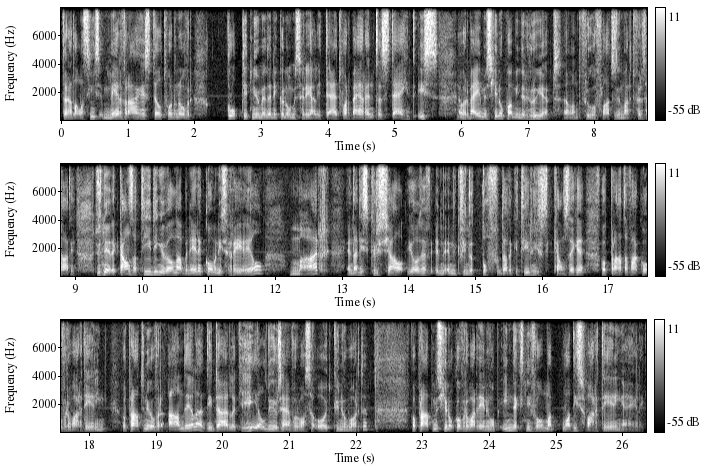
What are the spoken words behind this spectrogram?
Er gaat alleszins meer vragen gesteld worden over klopt dit nu met een economische realiteit waarbij rente stijgend is en waarbij je misschien ook wat minder groei hebt? Want vroeg of laat is de markt verzadigd. Dus nee, de kans dat die dingen wel naar beneden komen is reëel, maar, en dat is cruciaal, Jozef, en, en ik vind het tof dat ik het hier kan zeggen, we praten vaak over waardering. We praten nu over aandelen die duidelijk heel duur zijn voor wat ze ooit kunnen worden. We praten misschien ook over waardering op indexniveau, maar wat is waardering eigenlijk?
